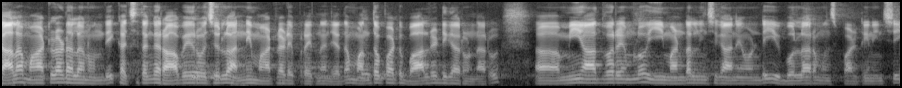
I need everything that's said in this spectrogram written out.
చాలా మాట్లాడాలని ఉంది. ఖచ్చితంగా రాబోయే రోజుల్లో అన్నీ మాట్లాడే ప్రయత్నం చేద్దాం. మనతో పాటు బాలరెడ్డి గారు ఉన్నారు. మీ ఆధ్వర్యంలో ఈ మండలి నుంచి కానివ్వండి ఈ బొల్లారం మున్సిపాలిటీ నుంచి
